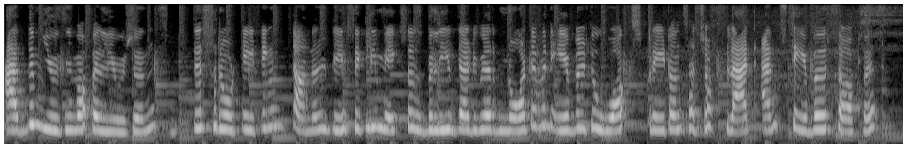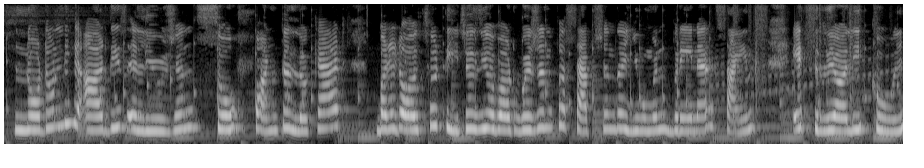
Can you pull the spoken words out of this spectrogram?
at the Museum of Illusions. This rotating tunnel basically makes us believe that we are not even able to walk straight on such a flat and stable surface. Not only are these illusions so fun to look at, but it also teaches you about vision, perception, the human brain, and science. It's really cool.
